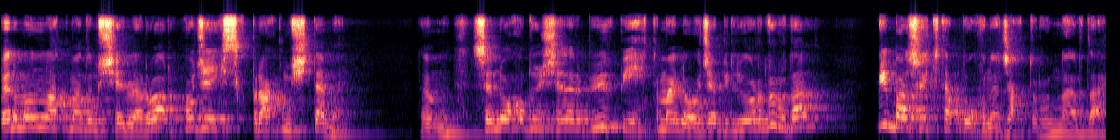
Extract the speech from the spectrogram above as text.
Benim anlatmadığım şeyler var. Hoca eksik bırakmış deme. Tamam mı? Senin okuduğun şeyler büyük bir ihtimalle hoca biliyordur da bir başka kitapta okunacaktır onlarda.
